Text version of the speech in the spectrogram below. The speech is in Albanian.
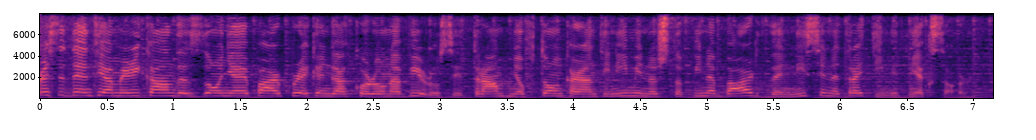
Presidenti amerikan dhe zonja e parë preken nga koronavirusi. Trump njofton karantinimin në Shtëpinë e Bardhë dhe nisjen e trajtimit mjekësor.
